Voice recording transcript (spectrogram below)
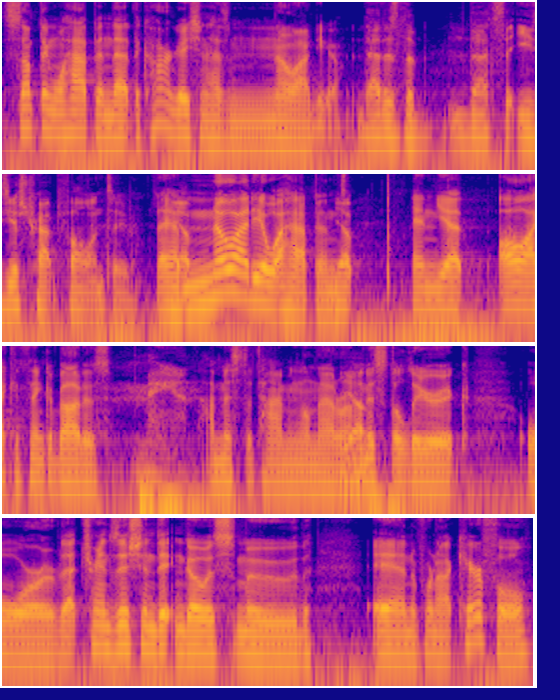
something will happen that the congregation has no idea. That is the that's the easiest trap to fall into. They have Yep. no idea what happened. Yep. And yet all I can think about is, man, I missed the timing on that or I missed the lyric or that transition didn't go as smooth. And if we're not careful,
